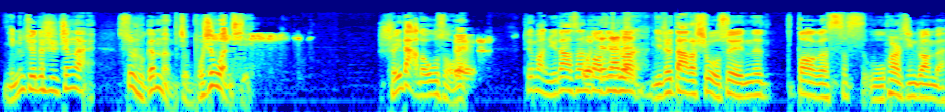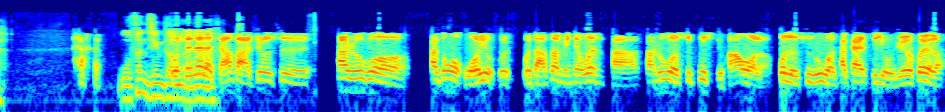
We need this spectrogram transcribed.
你们觉得是真爱，岁数根本就不是问题，谁大都无所谓对，，对吧？女大三抱金砖，你这大了十五岁，那抱个四四五块金砖呗，五份金砖。我现在的想法就是，他如果他跟我，我有我我打算明天问他，他如果是不喜欢我了，或者是如果他开始有约会了，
